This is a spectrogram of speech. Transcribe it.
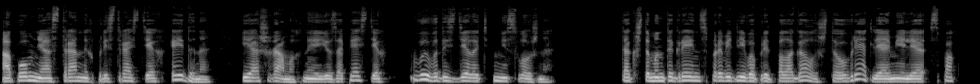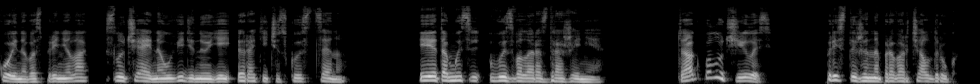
А помня о странных пристрастиях Эйдена и о шрамах на ее запястьях, выводы сделать несложно. Так что Монтегрейн справедливо предполагал, что вряд ли Амелия спокойно восприняла случайно увиденную ей эротическую сцену. и эта мысль вызвала раздражение. «Так получилось», — пристыженно проворчал друг.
